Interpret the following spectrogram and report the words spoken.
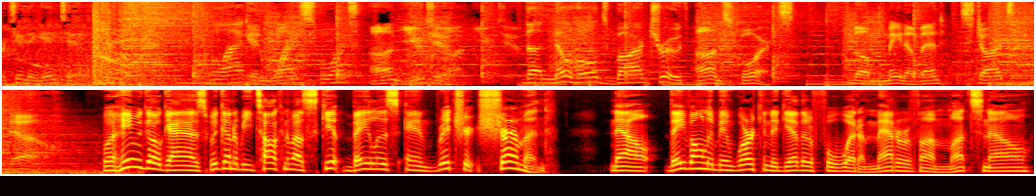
You're tuning into Black and White Sports on YouTube. The no holds barred truth on sports. The main event starts now. Well, here we go, guys. We're going to be talking about Skip Bayless and Richard Sherman. Now, they've only been working together for what, a matter of uh, months now,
